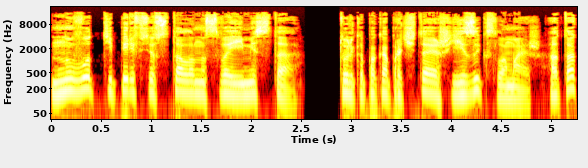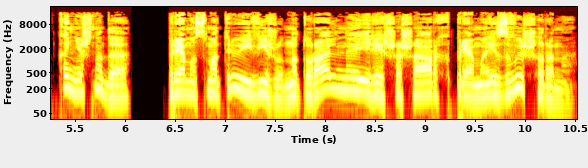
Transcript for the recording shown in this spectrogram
Ну вот теперь все встало на свои места. Только пока прочитаешь, язык сломаешь. А так, конечно, да. Прямо смотрю и вижу, натуральный решашарх прямо из Вышерона.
